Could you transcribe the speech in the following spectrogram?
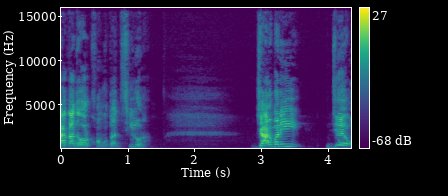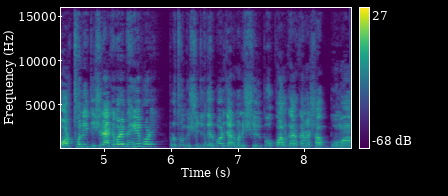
টাকা দেওয়ার ক্ষমতা ছিল না। জার্মানি যে অর্থনীতি, সেটা একেবারে ভেঙে পড়ে। প্রথম বিশ্বযুদ্ধের পর জার্মানির শিল্প, কলকারখানা, সব বোমা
